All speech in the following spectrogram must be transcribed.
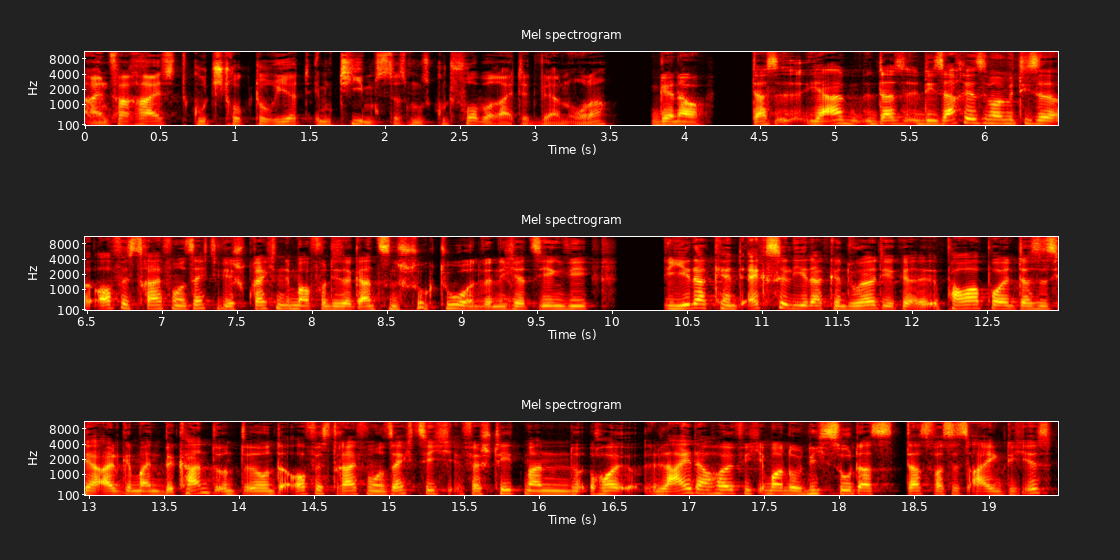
einfach heißt gut strukturiert im Teams. Das muss gut vorbereitet werden, oder? Genau. Das, ja, das, die Sache ist immer mit dieser Office 365, wir sprechen immer von dieser ganzen Struktur. Und wenn ich jetzt irgendwie, jeder kennt Excel, jeder kennt Word, PowerPoint, das ist ja allgemein bekannt. Und unter Office 365 versteht man leider häufig immer noch nicht so das, das, was es eigentlich ist.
